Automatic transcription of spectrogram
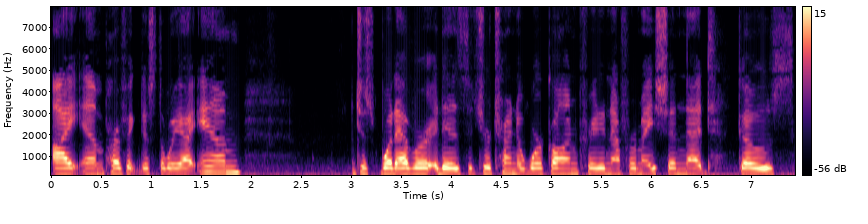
I am perfect just the way I am. Just whatever it is that you're trying to work on, create an affirmation that goes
